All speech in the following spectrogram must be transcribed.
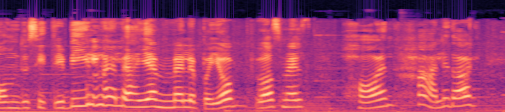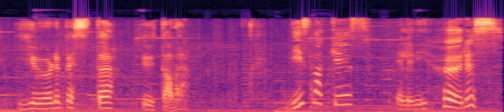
om du sitter i bilen eller er hjemme eller på jobb, hva som helst, ha en herlig dag. Gjør det beste ut av det. Vi snakkes, eller vi høres.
